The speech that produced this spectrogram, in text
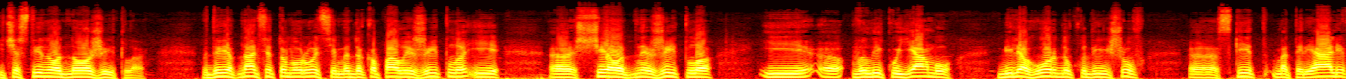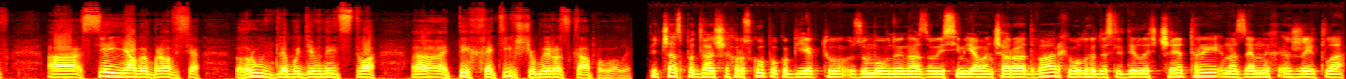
і частину одного житла. В 19-му році ми докопали житло і ще одне житло і велику яму біля горну, куди йшов скид матеріалів. А з цієї ями брався ґрунт для будівництва тих хатів, що ми розкапували. Під час подальших розкопок об'єкту з умовною назвою Сім'я Гончара 2 археологи дослідили ще три наземних житла,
